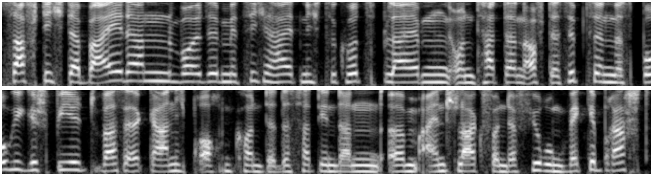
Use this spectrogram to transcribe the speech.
saftig dabei dann, wollte mit Sicherheit nicht zu kurz bleiben und hat dann auf der 17 das Bogey gespielt, was er gar nicht brauchen konnte. Das hat ihn dann ähm, einen Schlag von der Führung weggebracht.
